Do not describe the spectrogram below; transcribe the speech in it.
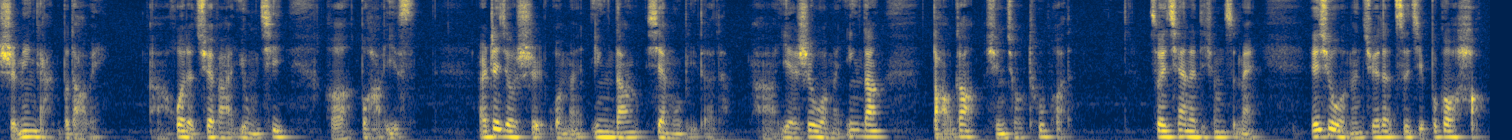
使命感不到位，啊，或者缺乏勇气和不好意思，而这就是我们应当羡慕彼得的，啊，也是我们应当祷告寻求突破的。所以，亲爱的弟兄姊妹，也许我们觉得自己不够好，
